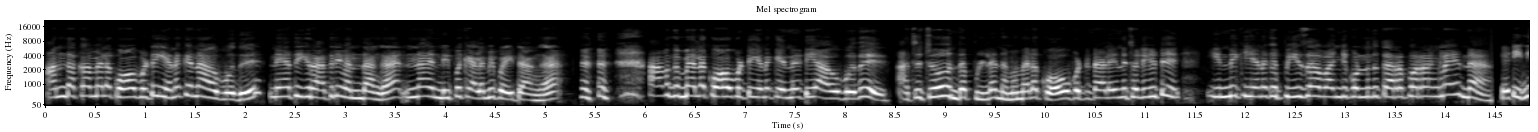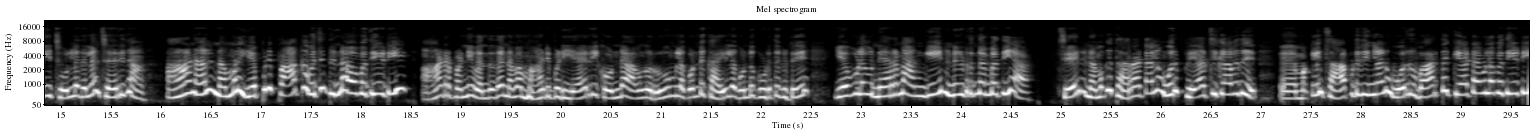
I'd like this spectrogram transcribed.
அந்த அக்கா மேல கோவப்பட்டு எனக்கு என்ன ஆக போகுது? நேத்திக்கு ராத்திரி வந்தாங்க. நான் இப்ப கிளம்பி போயிட்டாங்க. அவங்க மேல கோவப்பட்டு எனக்கு என்னடி ஆக போகுது? அச்சச்சோ இந்த பிள்ளை நம்ம மேல கோவப்பட்டுட்டாளேன்னு சொல்லிக்கிட்டு இன்னைக்கு எனக்கு பீஸா வாங்கி கொண்டு வந்து தர போறாங்களா என்ன? ஏடி நீ சொல்லதெல்லாம் சரிதான். ஆனாலும் நம்ம எப்படி பார்க்க வச்சு தின்னாவ பத்தியடி ஆர்டர் பண்ணி வந்ததை நம்ம மாடிப்படி ஏறி கொண்டு அவங்க ரூம்ல கொண்டு கையில கொண்டு கொடுத்துக்கிட்டு எவ்வளவு நேரமா அங்கேயே நின்னுட்டு இருந்தோம் பாத்தியா? சரி நமக்கு தராட்டாலும் ஒரு பேச்சுக்காவது. மக்களே சாப்பிடுவீங்களான்னு ஒரு வார்த்தை கேட்டாவள பத்தியடி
